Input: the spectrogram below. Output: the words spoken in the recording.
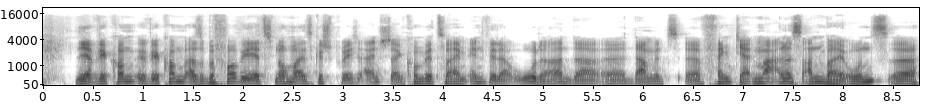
ja, wir kommen, wir kommen, also bevor wir jetzt nochmal ins Gespräch einsteigen, kommen wir zu einem Entweder-Oder. Da, äh, damit äh, fängt ja immer alles an bei uns. Äh,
